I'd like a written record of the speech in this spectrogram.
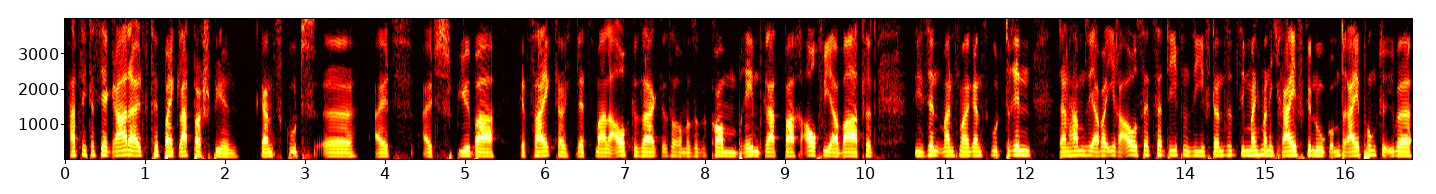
hat sich das ja gerade als Tipp bei Gladbach-Spielen ganz gut äh, als, als spielbar gezeigt, habe ich die letzten Male auch gesagt, ist auch immer so gekommen. Bremen-Gladbach auch wie erwartet. Sie sind manchmal ganz gut drin, dann haben sie aber ihre Aussetzer defensiv, dann sind sie manchmal nicht reif genug, um drei Punkte über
